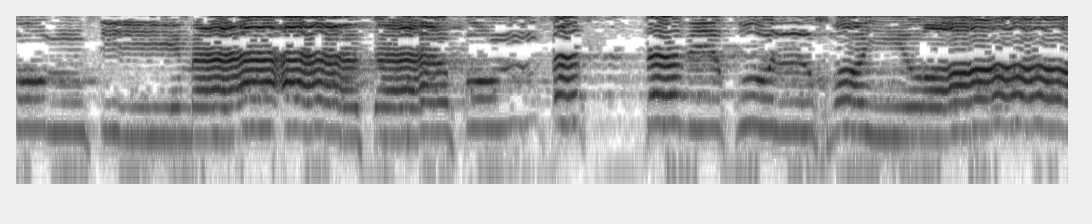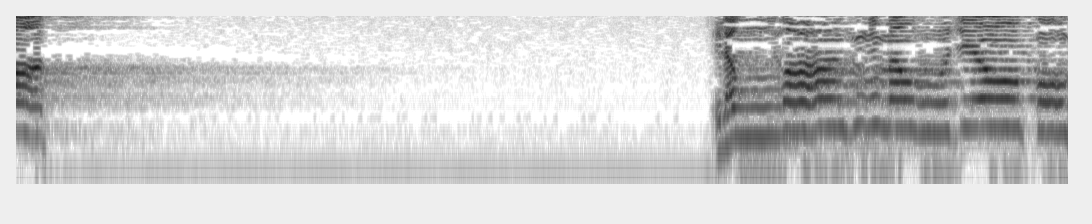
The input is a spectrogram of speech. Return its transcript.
ليبلوكم فيما آتاكم فاستبقوا الخيرات إلى الله مرجعكم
